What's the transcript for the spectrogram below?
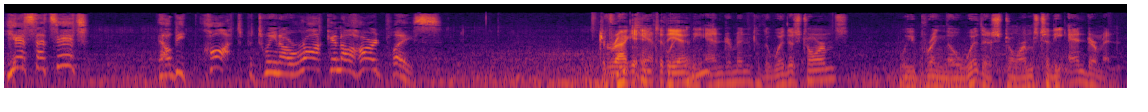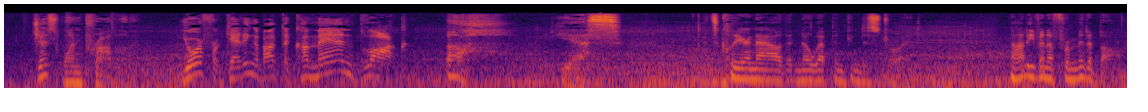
yes, that's it! They'll be caught between a rock and a hard place. Drag we it can't into the bring end. the Endermen to the Witherstorms. We bring the Witherstorms to the Endermen. Just one problem. You're forgetting about the command block. Yes. It's clear now that no weapon can destroy it. Not even a formidi-bomb.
